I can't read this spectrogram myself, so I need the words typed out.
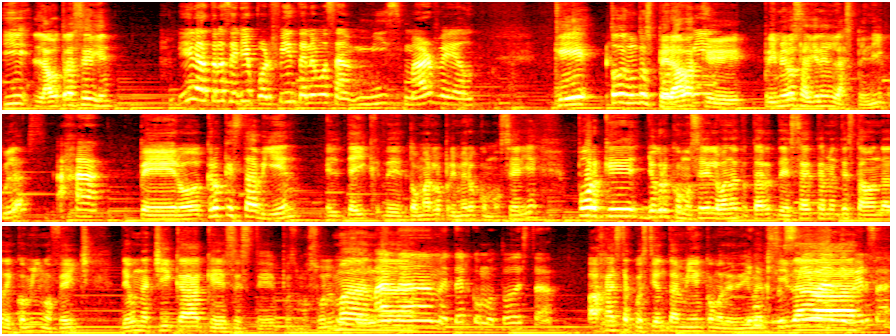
Y la otra serie, Y la otra serie, por fin, tenemos a Miss Marvel. que todo el mundo esperaba que primero salieran las películas, Ajá. pero creo que está bien el take de tomarlo primero como serie, porque yo creo que como serie lo van a tratar de exactamente esta onda de coming of age, de una chica que es este pues musulmana, Musulmana, meter como toda esta Ajá, esta cuestión también como de diversidad. diversa.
